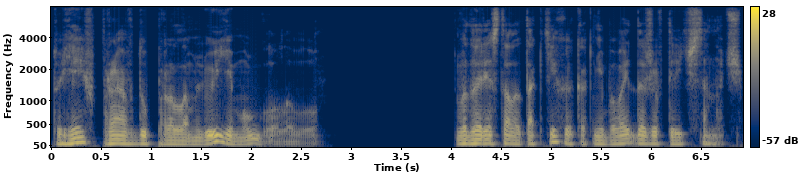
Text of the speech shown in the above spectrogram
то я и вправду проломлю ему голову». Во дворе стало так тихо, как не бывает даже в три часа ночи.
